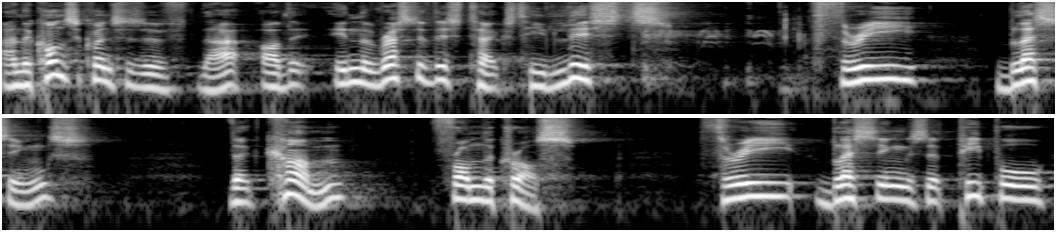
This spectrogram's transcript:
And the consequences of that are that in the rest of this text, he lists three blessings that come from the cross. Three blessings that people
